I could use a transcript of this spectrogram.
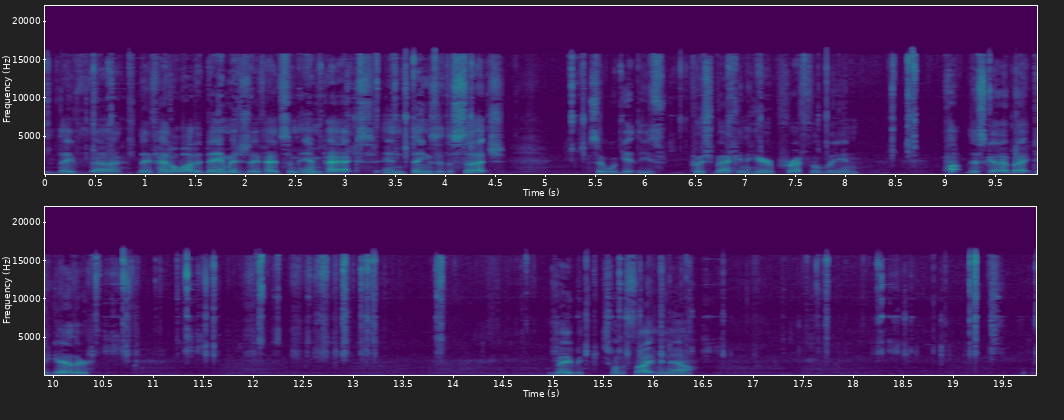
They've uh, they've had a lot of damage. They've had some impacts and things of the such. So we'll get these pushed back in here preferably and pop this guy back together. Maybe. It's going to fight me now. Let's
